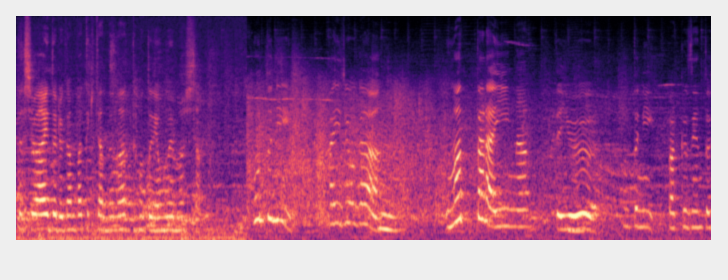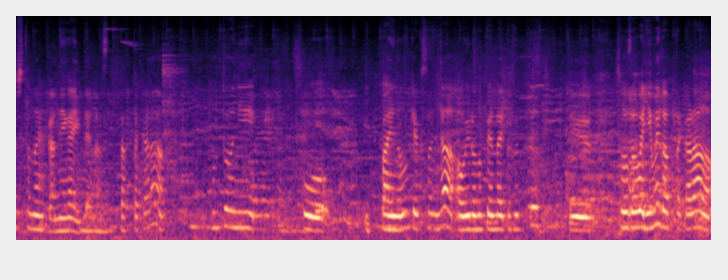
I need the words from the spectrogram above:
私はアイドル頑張ってきたんだなって本当に思いました。本当に会場が埋まったらいいなっていう本当に漠然としたなんか願いみたいなだったから本当にこういっぱいのお客さんが青色のペンライト振ってっていう想像は夢だったから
